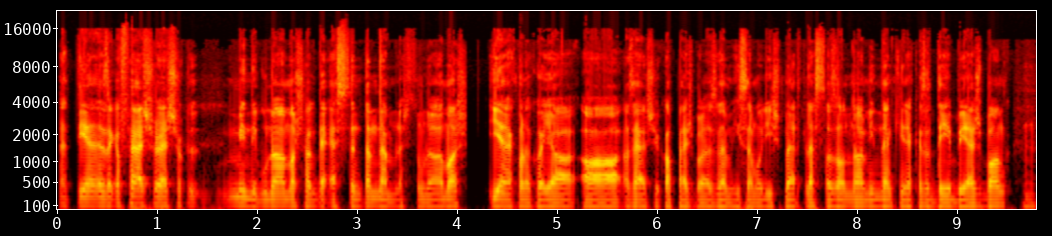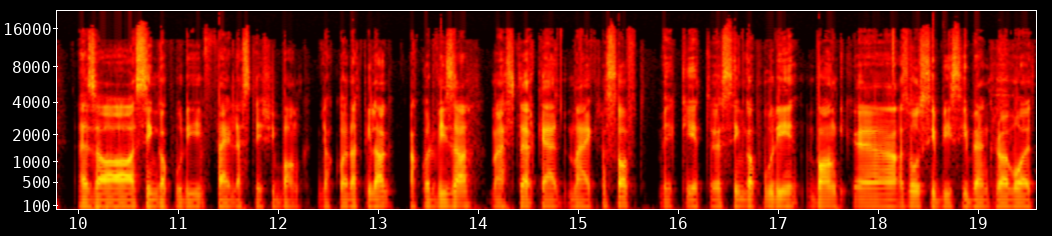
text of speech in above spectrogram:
Hát ilyen, ezek a felsorolások mindig unalmasak, de ez szerintem nem lesz unalmas. Ilyenek vannak, hogy a, a, az első kapásból ez nem hiszem, hogy ismert lesz azonnal mindenkinek, ez a DBS bank, ez a szingapúri fejlesztési bank gyakorlatilag, akkor Visa, Mastercard, Microsoft, még két szingapúri bank, az OCBC bankről volt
